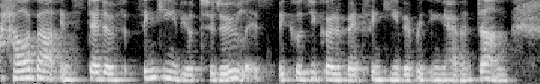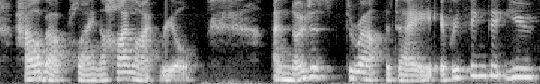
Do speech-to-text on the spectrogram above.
how about instead of thinking of your to do list because you go to bed thinking of everything you haven't done, how about playing a highlight reel? And notice throughout the day everything that you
